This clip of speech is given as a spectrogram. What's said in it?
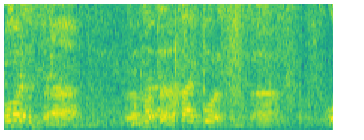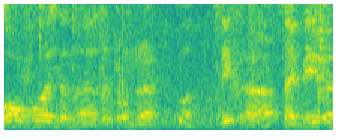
forest, uh, uh, not uh, high forest and uh, low forest and uh, the tundra. What, big uh, Siberia,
